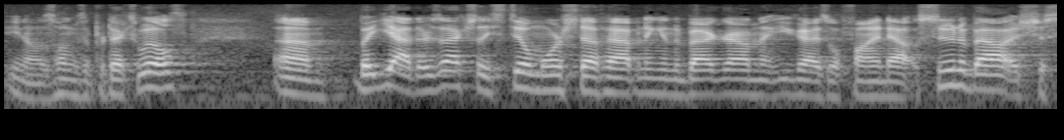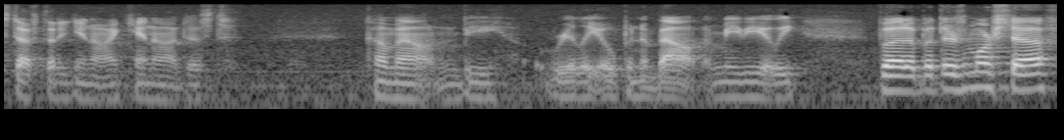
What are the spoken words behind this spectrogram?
you know, as long as it protects wheels. Um, but yeah, there's actually still more stuff happening in the background that you guys will find out soon about. It's just stuff that, you know, I cannot just come out and be really open about immediately. But, uh, but there's more stuff.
